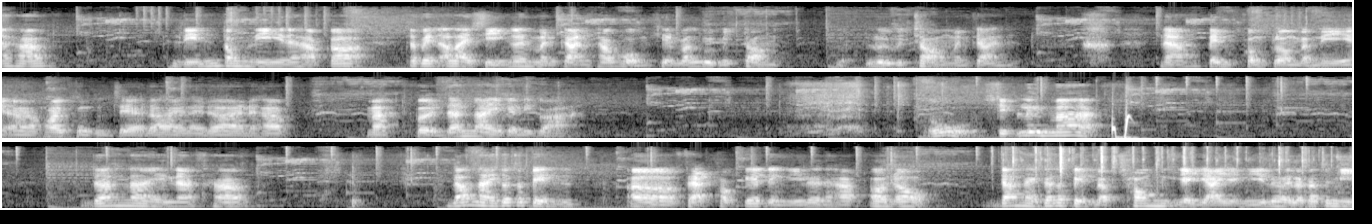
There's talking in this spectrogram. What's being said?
นะครับ ลิ้นตรงนี้นะครับ ก็จะเป็นอะไหล่สีเงินเหมือนกันครับ ผมเขียนว่าลุยวิกตองลุยวิกตองเหมือนกันนะเป็นกลมๆแบบนี้ห้อยพวงกุญแจได้อะไรได้นะครับ มาเปิดด้านในกันดีกว่า โอ้ซิปลื่นมาก ด้านในนะครับ ด้านในก็จะเป็นเอ่อแฟลตพ็อกเก็ตอย่างนี้เลยนะครับอ๋อ no ด้านในก็จะเป็นแบบช่องใหญ่ ๆ อย่างนี้เลย แล้วก็จะมี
